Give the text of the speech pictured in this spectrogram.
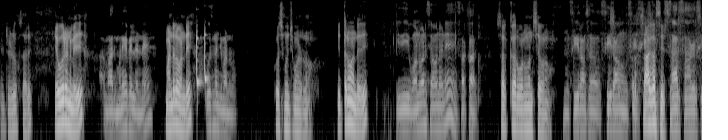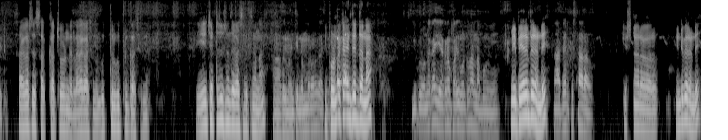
చూడు ఒకసారి. ఎవరండి మీది? మాది మునగపల్లి అండి. మండలం అండి? కూసిమంచి మండలం. కోసిముంచి మండలం. విత్తనం అండి ఇది? ఇది వన్ వన్ సెవెన్ అని సర్కార్. సర్కార్ one one seven. Sriram Sriram Sagar seeds. Sir Sagar seeds Sagar seeds సర్కార్. చూడండి ఎలా కాసింది. గుత్తులు గుత్తులు కాసింది. ఏ చెట్టు చూసినంత కాసింది విత్తనం అసలు మంచి నెంబర్ వన్. ఇప్పుడు ఉన్న కాయ ఎంత ఇద్దన్నా? ఇప్పుడు ఉన్నగా ఎకరం పది గుంటలు అన్న భూమి. మీ పేరేం పేరండి? నా పేరు కృష్ణారావు. కృష్ణారావు గారు. ఇంటి పేరండి?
